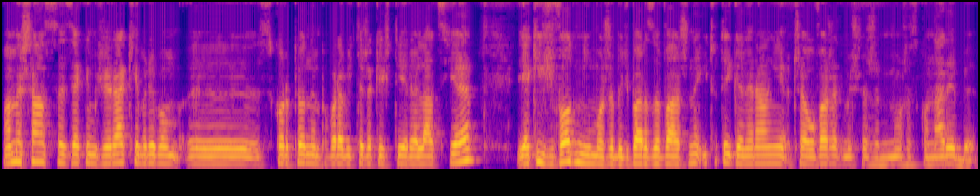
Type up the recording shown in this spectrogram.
Mamy szansę z jakimś rakiem, rybą, yy, skorpionem poprawić też jakieś tej relacje. Jakiś wodnik może być bardzo ważny i tutaj generalnie trzeba uważać, myślę, że mimo wszystko na ryby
